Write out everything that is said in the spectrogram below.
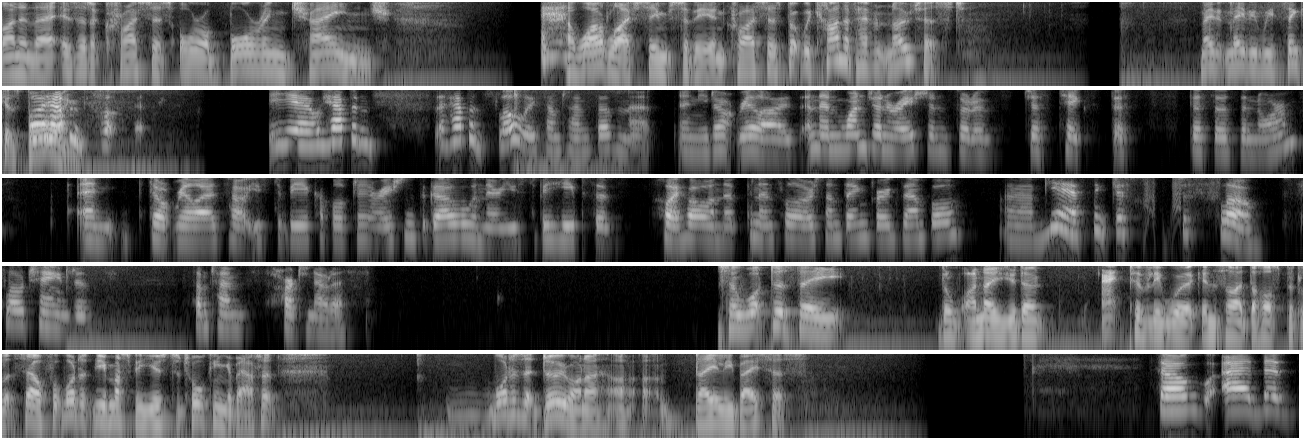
line in there is it a crisis or a boring change? Our wildlife seems to be in crisis, but we kind of haven't noticed. Maybe maybe we think it's Well, it boring. happens yeah, it happens. It happens slowly sometimes, doesn't it? And you don't realize. And then one generation sort of just takes this this as the norm, and don't realize how it used to be a couple of generations ago when there used to be heaps of hoiho on the peninsula or something, for example. Um, yeah, I think just just slow, slow change is sometimes hard to notice. So what does the the I know you don't actively work inside the hospital itself, but what you must be used to talking about it. What does it do on a, a, daily basis? So uh, the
